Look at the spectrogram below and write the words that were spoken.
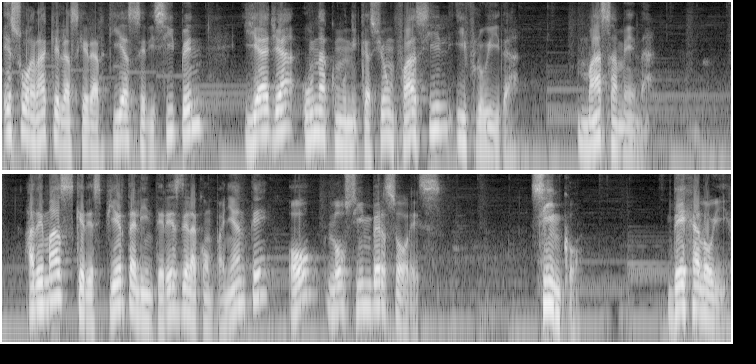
Eso hará que las jerarquías se disipen y haya una comunicación fácil y fluida, más amena. Además que despierta el interés del acompañante o los inversores. 5. Déjalo ir.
